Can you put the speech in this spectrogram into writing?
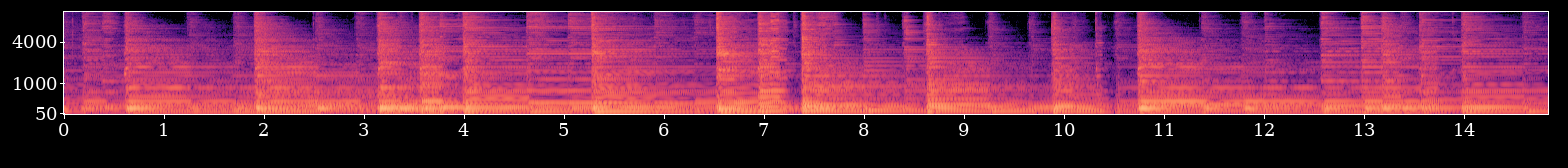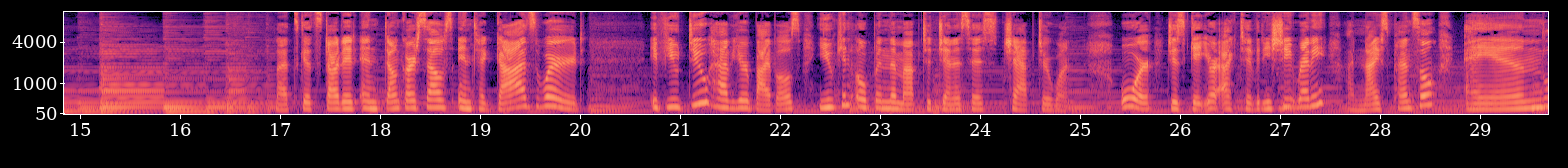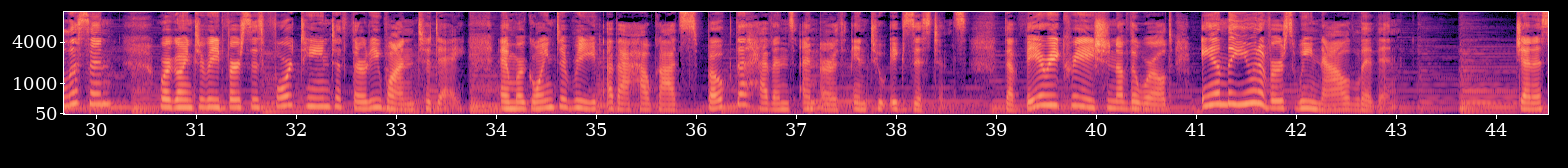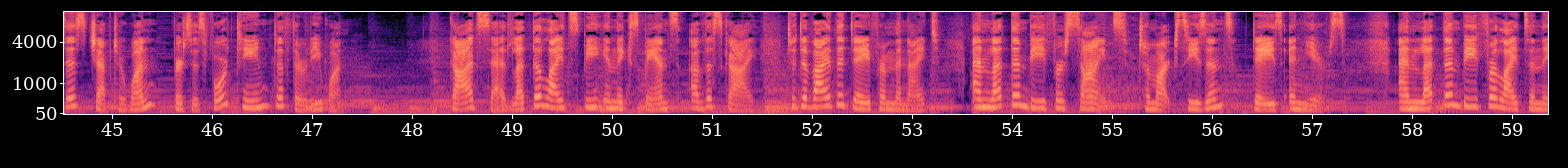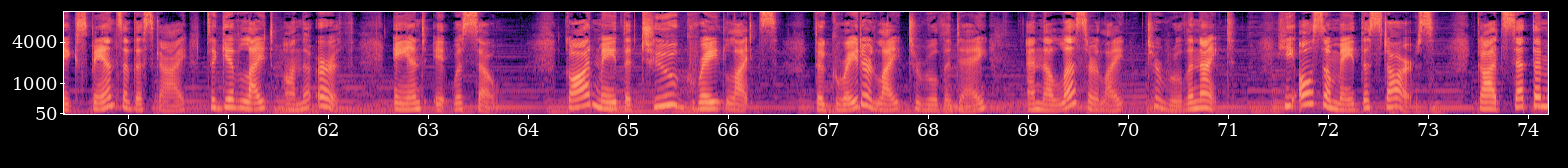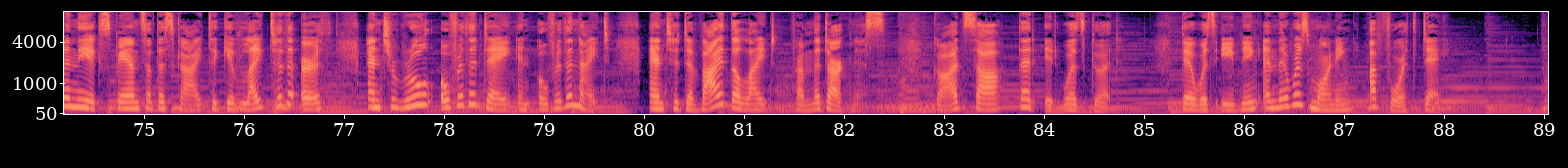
Let's get started and dunk ourselves into God's Word. If you do have your Bibles, you can open them up to Genesis chapter 1. Or just get your activity sheet ready, a nice pencil, and listen. We're going to read verses 14 to 31 today, and we're going to read about how God spoke the heavens and earth into existence, the very creation of the world and the universe we now live in. Genesis chapter 1, verses 14 to 31. God said, Let the lights be in the expanse of the sky to divide the day from the night, and let them be for signs to mark seasons, days, and years. And let them be for lights in the expanse of the sky to give light on the earth. And it was so. God made the two great lights, the greater light to rule the day, and the lesser light to rule the night. He also made the stars. God set them in the expanse of the sky to give light to the earth, and to rule over the day and over the night, and to divide the light from the darkness. God saw that it was good. There was evening and there was morning, a fourth day.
